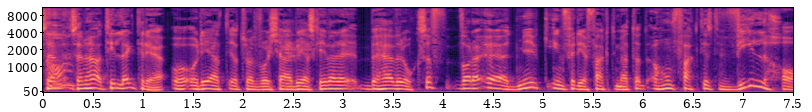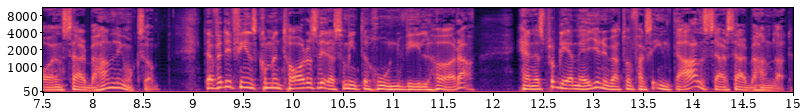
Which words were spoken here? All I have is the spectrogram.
Sen, Ja. sen har jag tillägg till det och, och det är att jag tror att vår kära brevskrivare behöver också vara ödmjuk inför det faktumet att hon faktiskt vill ha en särbehandling också. Därför det finns kommentarer och så vidare som inte hon vill höra. Hennes problem är ju nu att hon faktiskt inte alls är särbehandlad.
